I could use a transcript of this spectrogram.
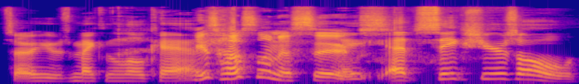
so he was making a little cash. He's hustling at He- six. at six years old.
